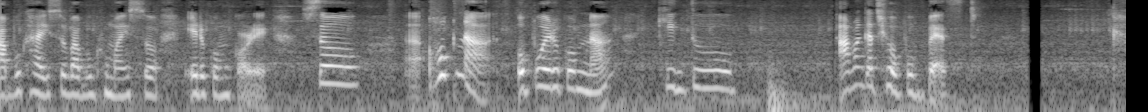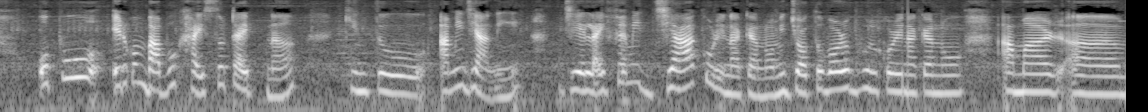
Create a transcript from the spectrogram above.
বাবু খাইছো, বাবু ঘুমাইছো, এরকম করে। সো হোক না অপু এরকম না কিন্তু আমার কাছে অপু বেস্ট অপু এরকম বাবু খাইসো টাইপ না কিন্তু আমি জানি যে লাইফে আমি যা করি না কেন আমি যত বড় ভুল করি না কেন আমার আম,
